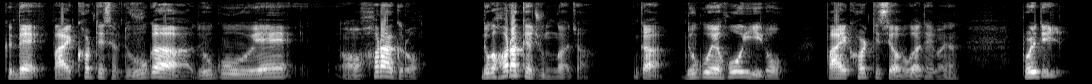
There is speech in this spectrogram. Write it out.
근데 by courtesy 누가 누구의 어, 허락으로 누가 허락해 준 거죠. 그러니까 누구의 호의로 by courtesy of가 되면은 브리티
